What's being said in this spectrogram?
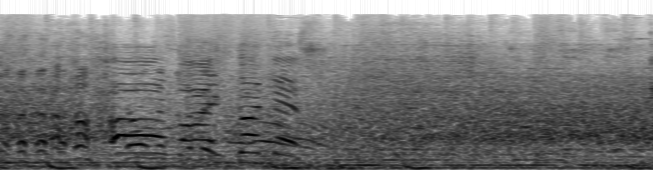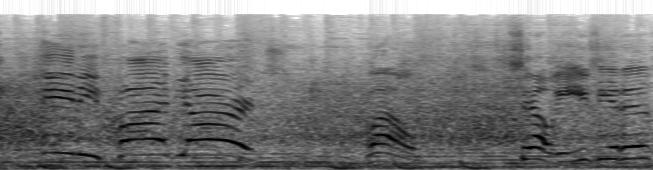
oh my goodness! 85 yards! Wow. See how easy it is?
